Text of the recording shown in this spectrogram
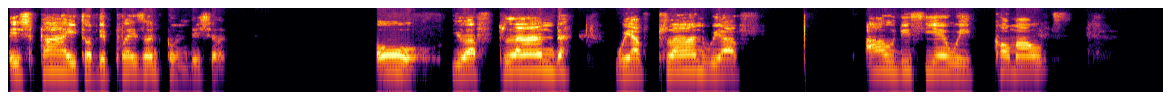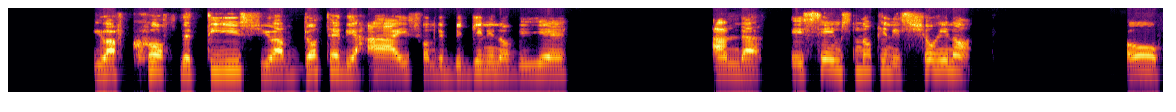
in spite of the present condition. Oh, you have planned, we have planned, we have how this year we come out. You have crossed the T's, you have dotted the I's from the beginning of the year, and uh, it seems nothing is showing up. Oh,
